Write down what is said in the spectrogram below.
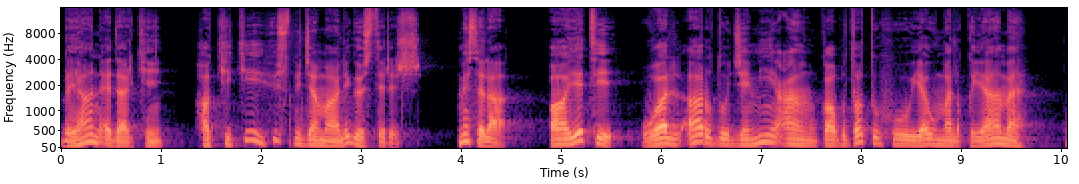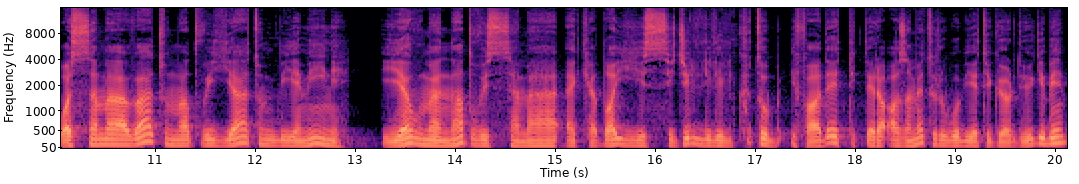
beyan eder ki, hakiki hüsnü cemali gösterir. Mesela آية والأرض جميعا قبضته يوم القيامة والسماوات مطويات بيمينه. يوم نطوي السماء كضي السجل للكتب. ifade ettikleri azamet rububiyeti gördüğü gibi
